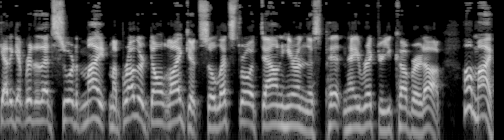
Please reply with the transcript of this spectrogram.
got to get rid of that sword of might. My brother don't like it, so let's throw it down here in this pit. And hey, Rictor, you cover it up. Oh my,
